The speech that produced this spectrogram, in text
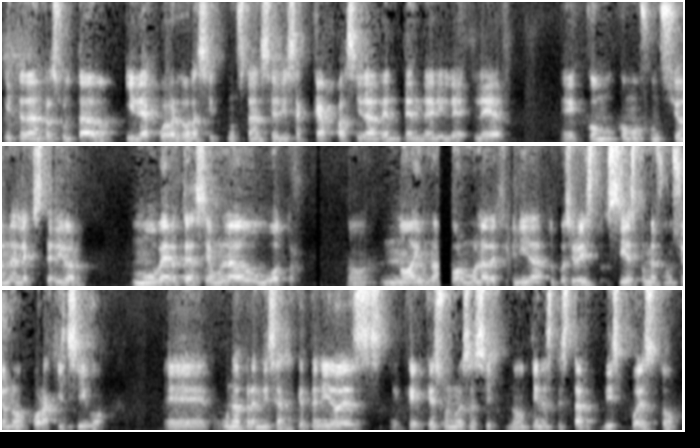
y te dan resultado y de acuerdo a las circunstancias y esa capacidad de entender y leer eh, cómo, cómo, funciona el exterior, moverte hacia un lado u otro. No, no hay una fórmula definida. Tú puedes decir, si esto me funcionó, por aquí sigo. Eh, un aprendizaje que he tenido es que, que, eso no es así. ¿no? Tienes que estar dispuesto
